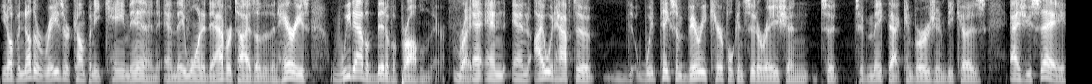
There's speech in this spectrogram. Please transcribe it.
You know, if another razor company came in and they wanted to advertise other than Harry's, we'd have a bit of a problem there. Right. A- and and I would have to would take some very careful consideration to to make that conversion because as you say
